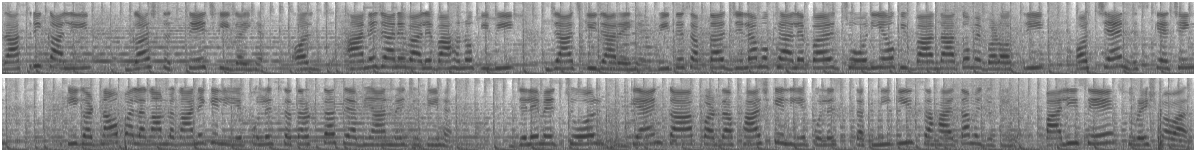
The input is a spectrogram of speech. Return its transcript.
रात्रिकालीन गश्त तेज की गई है और आने जाने वाले वाहनों की भी जाँच की जा रही है। बीते सप्ताह जिला मुख्यालय पर चोरियों की वारदातों में बढ़ोतरी और चैन स्केचिंग की घटनाओं पर लगाम लगाने के लिए पुलिस सतर्कता से अभियान में जुटी है। ज़िले में चोर गैंग का पर्दाफाश के लिए पुलिस तकनीकी सहायता में जुटी है। पाली से सुरेश पवार।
